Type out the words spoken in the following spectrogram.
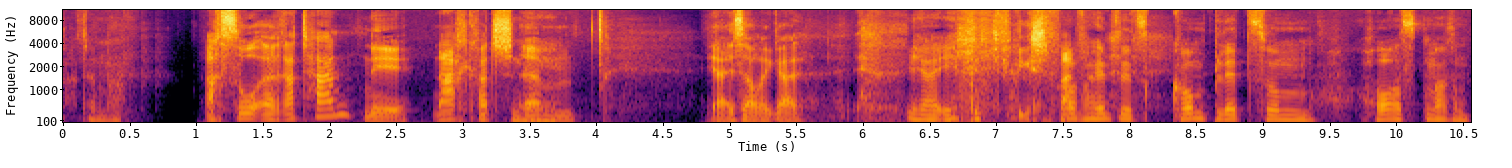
Warte mal. Ach so, äh, Rattan? Nee. Nach Quatsch. Nee. Ähm, ja, ist auch egal. Ja, eben. Ich bin gespannt. Wollen wir jetzt komplett zum Horst machen.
